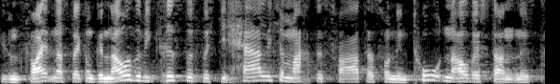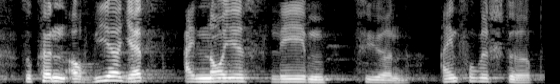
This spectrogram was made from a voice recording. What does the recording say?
diesen zweiten Aspekt. Und genauso wie Christus durch die herrliche Macht des Vaters von den Toten auferstanden ist, so können auch wir jetzt ein neues Leben führen. Ein Vogel stirbt,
